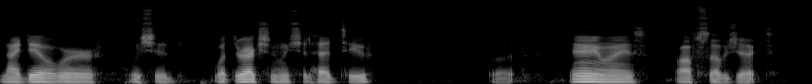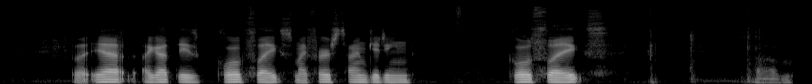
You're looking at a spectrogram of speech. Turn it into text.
an idea where we should, what direction we should head to. But, anyways, off subject. But yeah, I got these gold flakes. My first time getting gold flakes. Um,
